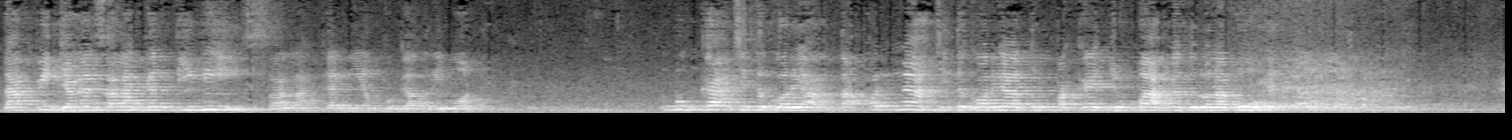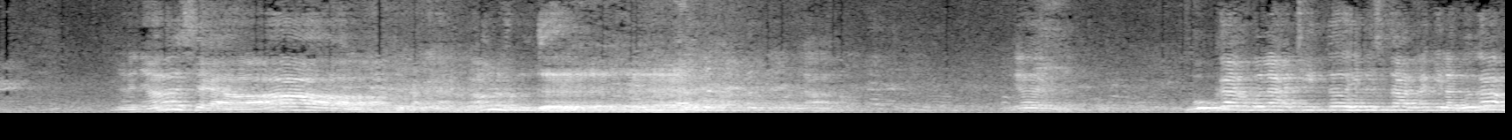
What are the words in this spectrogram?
Tapi jangan salahkan TV Salahkan yang pegang remote. Buka cerita Korea. Tak pernah cerita Korea tu Pakai jubah dengan tudung labuh Nanya saya Alhamdulillah Bukan pula cerita Hindustan lagi lah geram.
